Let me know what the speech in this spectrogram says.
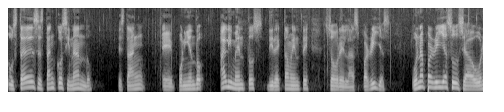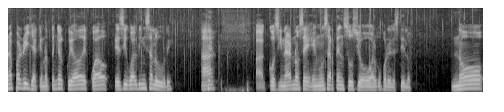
ustedes están cocinando, están eh, poniendo alimentos directamente sobre las parrillas. Una parrilla sucia o una parrilla que no tenga el cuidado adecuado es igual de insalubre a, a cocinar, no sé, en un sartén sucio o algo por el estilo. No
